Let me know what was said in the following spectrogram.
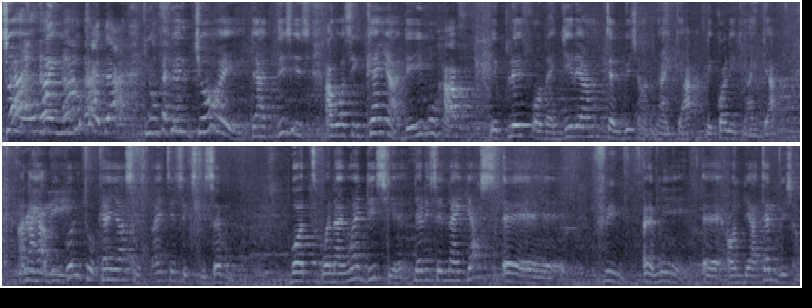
So when you look at that, you feel joy that this is. I was in Kenya. They even have a place for Nigerian television, Naija. They call it Naija, and I have been going to Kenya since 1967. But when I went this year, there is a Naija uh, film. I mean, uh, on their television,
